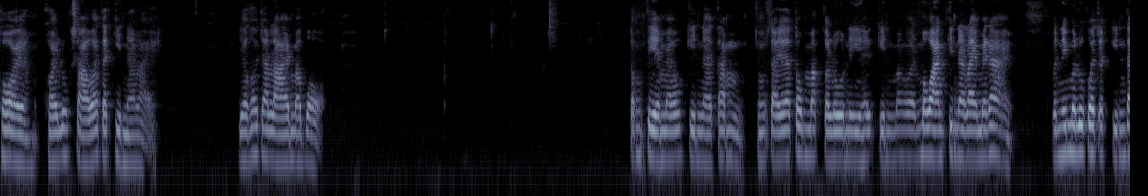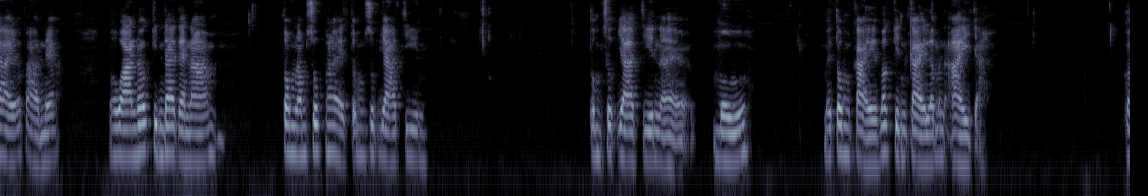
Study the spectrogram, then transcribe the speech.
คอยคอยลูกสาวว่าจะกินอะไร เดี๋ยวเขาจะไลน์มาบอก ต้องเตรียมให้เขากินนะทำสงสัยจะต้มมักกะโรนีให้กินบางวันเมื่อวานกินอะไรไม่ได้ วันนี้ไม่รู้ว่าจะกินได้หรือเปล่าเนี่ยเมื่อวานเขากินได้แต่น้ำต้มน้ำซุปให้ต้มซุปยาจีน ต้มซุปยาจีนไอ้หมู ไม่ต้มไก่เพราะกินไก่แล้วมันไอจ้ะก็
